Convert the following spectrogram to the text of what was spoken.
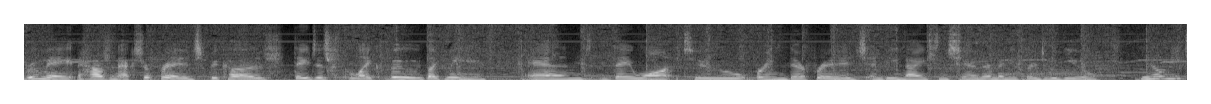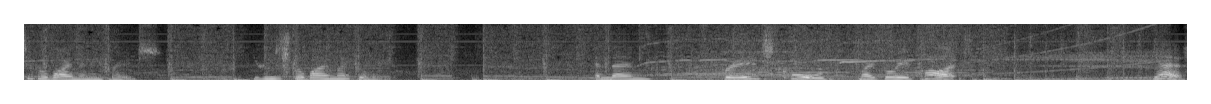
roommate has an extra fridge because they just like food like me and they want to bring their fridge and be nice and share their mini fridge with you, you don't need to go buy a mini fridge. You can just go buy a microwave. And then fridge cold, microwave hot. Yes,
